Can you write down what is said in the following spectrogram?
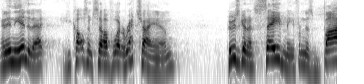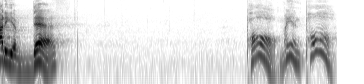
And in the end of that, he calls himself, What a wretch I am. Who's going to save me from this body of death? Paul, man, Paul.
